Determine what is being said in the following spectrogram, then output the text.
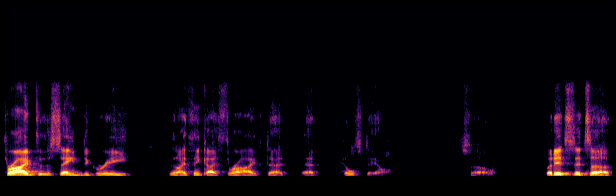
Thrive to the same degree that I think I thrived at at Hillsdale. So, but it's it's a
